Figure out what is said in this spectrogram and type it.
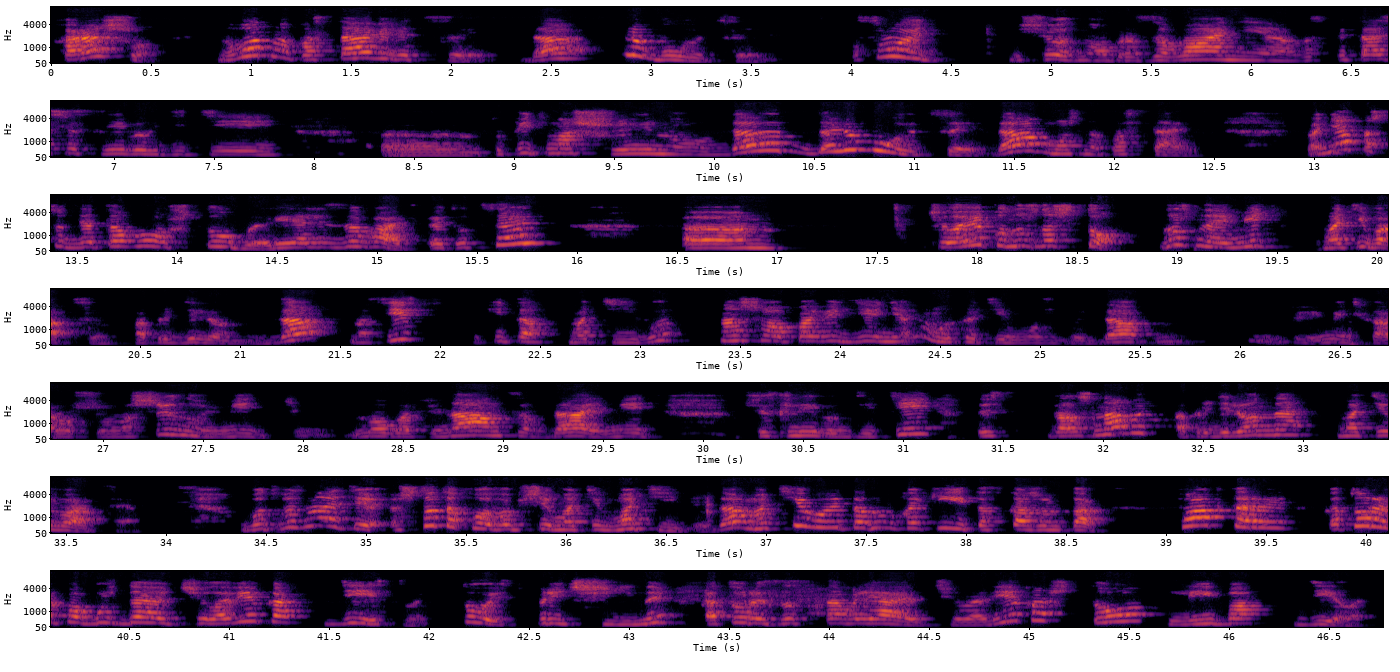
Хорошо, ну вот мы поставили цель, да, любую цель. Освоить еще одно образование, воспитать счастливых детей, э, купить машину, да, да любую цель, да, можно поставить. Понятно, что для того, чтобы реализовать эту цель, э, человеку нужно что? Нужно иметь мотивацию определенную, да, у нас есть какие-то мотивы нашего поведения. Ну, мы хотим, может быть, да, иметь хорошую машину, иметь много финансов, да, иметь счастливых детей. То есть должна быть определенная мотивация. Вот вы знаете, что такое вообще мотив, мотивы? Да? Мотивы это ну, какие-то, скажем так, факторы, которые побуждают человека действовать, то есть причины, которые заставляют человека что-либо делать.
